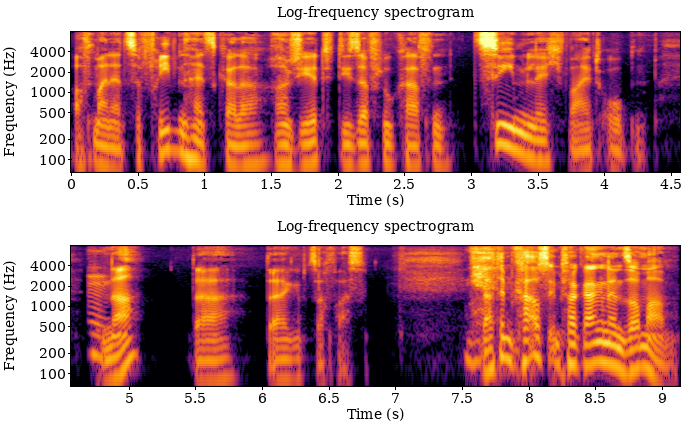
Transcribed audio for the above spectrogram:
Auf meiner Zufriedenheitsskala rangiert dieser Flughafen ziemlich weit oben. Mhm. Na, da, da gibt's auch was. Nach dem Chaos im vergangenen Sommer,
